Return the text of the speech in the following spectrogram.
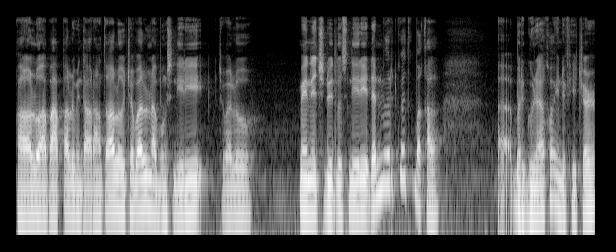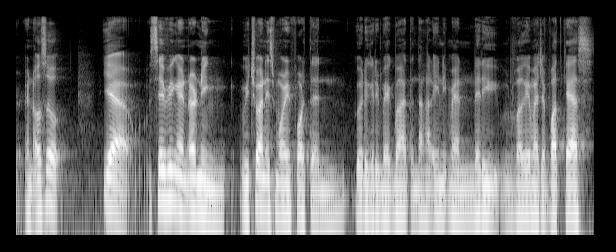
kalau lu apa-apa lu minta orang tua lu coba lu nabung sendiri coba lu manage duit lu sendiri dan menurut gue itu bakal uh, berguna kok in the future. And also yeah saving and earning which one is more important? Gue dengerin banyak banget tentang hal ini man dari berbagai macam podcast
